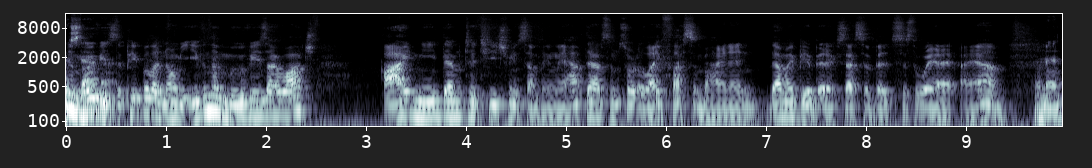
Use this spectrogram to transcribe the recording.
the movies, that. the people that know me, even the movies I watch, I need them to teach me something. They have to have some sort of life lesson behind it. And that might be a bit excessive, but it's just the way I, I am. Man.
